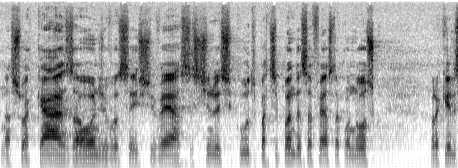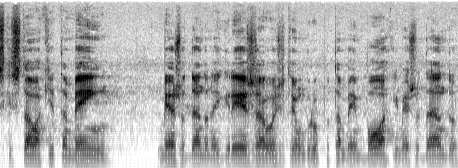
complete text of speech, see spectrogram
na sua casa, onde você estiver assistindo esse culto, participando dessa festa conosco. Para aqueles que estão aqui também me ajudando na igreja, hoje tem um grupo também bom aqui me ajudando.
